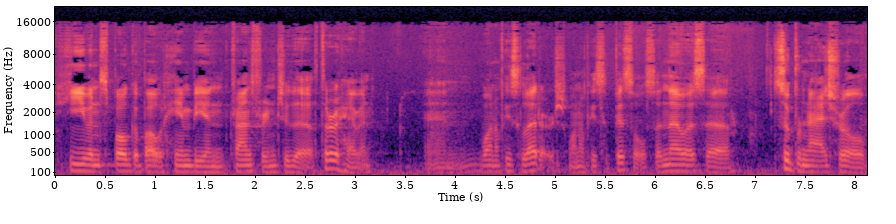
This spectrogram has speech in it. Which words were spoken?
he even spoke about him being transferred into the third heaven, and one of his letters, one of his epistles, and that was a supernatural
